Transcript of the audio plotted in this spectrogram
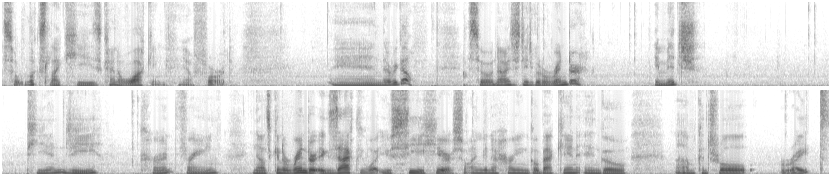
so it looks like he's kind of walking, you know, forward. And there we go. So now I just need to go to render, image, PNG, current frame. Now it's going to render exactly what you see here. So I'm going to hurry and go back in and go um, control right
